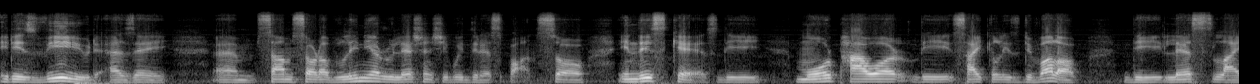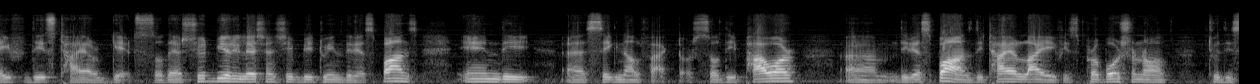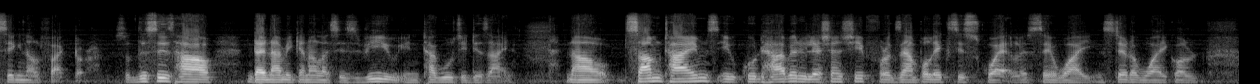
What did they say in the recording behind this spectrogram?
it is viewed as a um, some sort of linear relationship with the response. So in this case the more power the cycle is developed the less life this tire gets. So there should be a relationship between the response and the uh, signal factor. So the power um, the response the tire life is proportional to the signal factor. So this is how dynamic analysis view in Taguchi design. Now sometimes you could have a relationship for example x is square let's say y instead of y called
